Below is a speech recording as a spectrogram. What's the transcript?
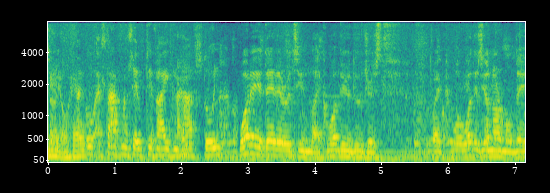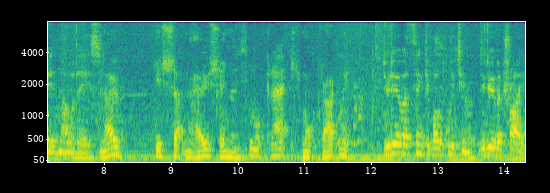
Mental I health. got, I starved myself to five and a half stone. What are your daily routine like? What do you do just like wha- what is your normal day nowadays? Now, just sit in the house and smoke crack. Smoke crack, mate. Did you ever think about quitting? Did you ever try?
